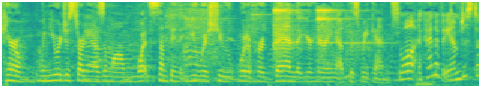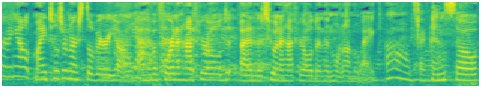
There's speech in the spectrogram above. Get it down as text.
Kara, when you were just starting as a mom, what's something that you wish you would have heard then that you're hearing at this weekend? Well, I kind of am just starting out. My children are still very young. I have a four and a half year old and a two and a half year old, and then one on the way. Oh, exciting. And so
